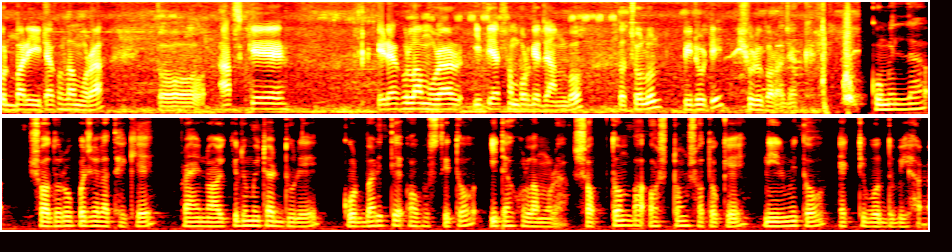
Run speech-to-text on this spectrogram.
কোটবাড়ি ইটাখোলা মোড়া। তো আজকে ইটাখোলা মোড়ার ইতিহাস সম্পর্কে জানব। তো চলুন ভিডিওটি শুরু করা যাক। কুমিল্লা সদর উপজেলা থেকে প্রায় নয় কিলোমিটার দূরে কোটবাড়িতে অবস্থিত ইটাখোলা মোড়া সপ্তম বা অষ্টম শতকে নির্মিত একটি বৌদ্ধবিহার।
